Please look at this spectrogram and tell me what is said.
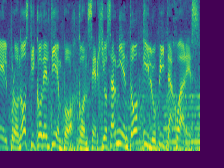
El pronóstico del tiempo con Sergio Sarmiento y Lupita Juárez.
